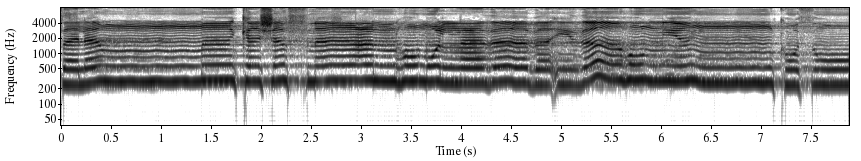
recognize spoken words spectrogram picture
فلما كشفنا عنهم العذاب إذا هم ينكثون.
